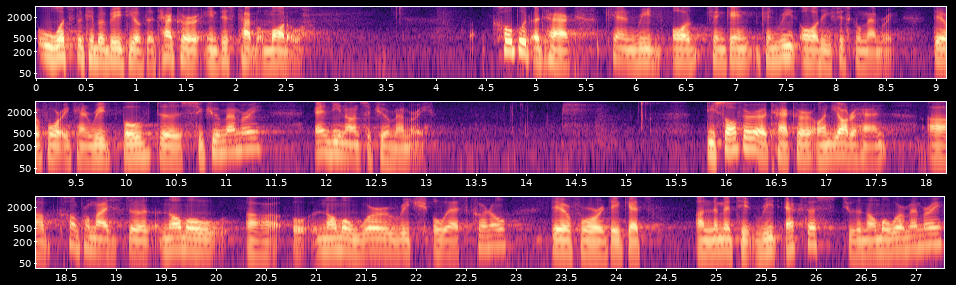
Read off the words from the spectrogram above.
what's the capability of the attacker in this type of model? Cold boot attack can read all, can, gain, can read all the physical memory. Therefore, it can read both the secure memory and the non-secure memory. The software attacker, on the other hand, uh, compromises the normal, uh, normal world-rich OS kernel. Therefore, they get unlimited read access to the normal world memory.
